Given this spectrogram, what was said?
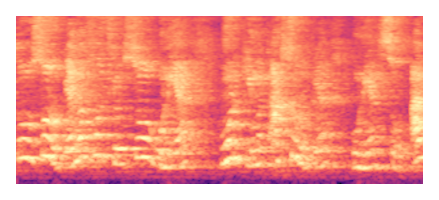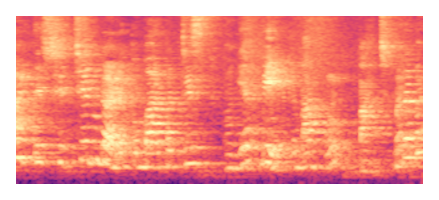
તો સો રૂપિયા નફો થયો. સો ગુણ્યા મૂળ કિંમત આઠસો રૂપિયા ગુણ્યા સો. આવી રીતે છેદ ઉડાડે તો બાર પચીસ ભાગ્યા બે એટલે બાર પોઈન્ટ પાંચ. બરાબર?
